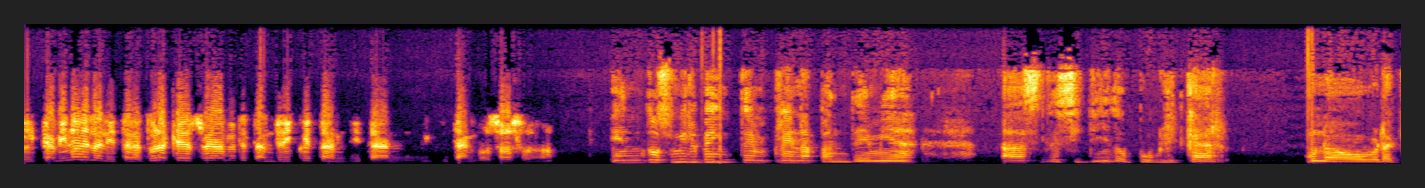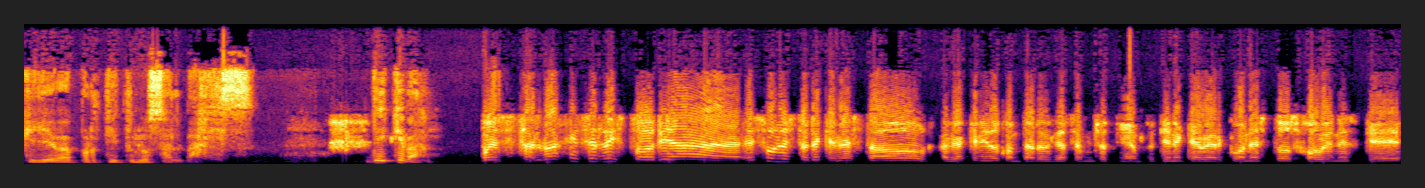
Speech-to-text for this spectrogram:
el camino de la literatura que es realmente tan rico y tan, y tan, y tan gozoso, ¿no? En 2020, en plena pandemia, has decidido publicar una obra que lleva por título Salvajes. ¿De qué va? Es la historia, es una historia que había estado, había querido contar desde hace mucho tiempo. Tiene que ver con estos jóvenes que,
